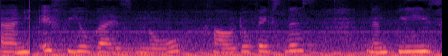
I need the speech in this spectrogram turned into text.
And if you guys know how to fix this then please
